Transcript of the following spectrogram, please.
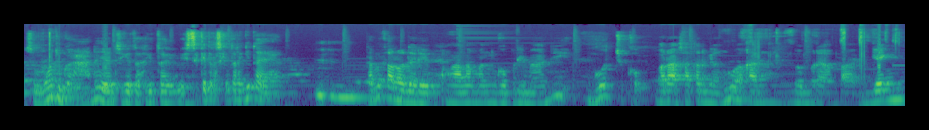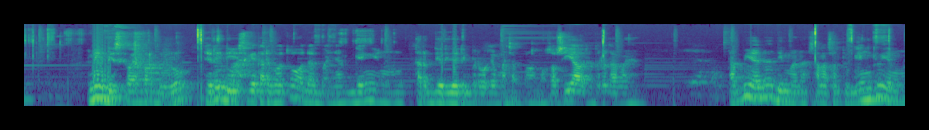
semua juga ada ya di sekitar kita di sekitar sekitar kita ya Mm-mm. tapi kalau dari pengalaman gue pribadi gue cukup merasa terganggu akan beberapa geng ini disclaimer dulu jadi di sekitar gue tuh ada banyak geng yang terdiri dari berbagai macam kelompok sosial terutama ya tapi ada di mana salah satu geng tuh yang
